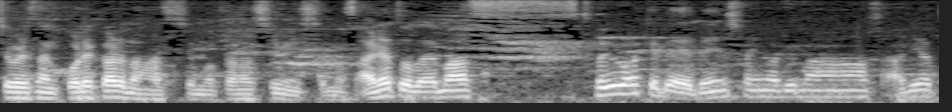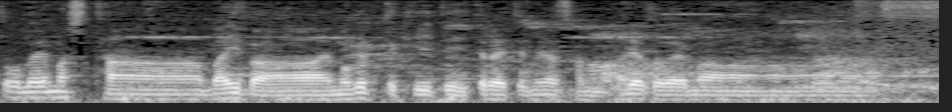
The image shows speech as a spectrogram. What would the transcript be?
しおりさん、これからの発信も楽しみにしてます。ありがとうございます。というわけで、電車に乗ります。ありがとうございました。バイバイ。潜って聞いていただいて皆さんもありがとうございます。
